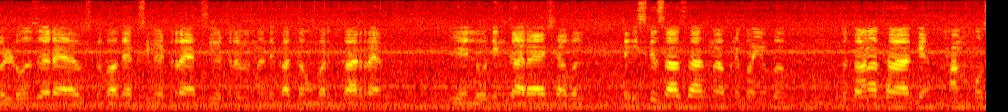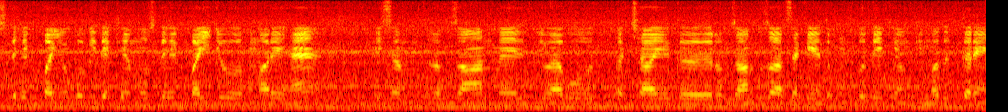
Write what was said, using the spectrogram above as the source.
बलडोज़र है, उसके बाद एक्सीवेटर है। एक्सीवेटर भी मैं दिखाता हूँ, वर्क कर रहा है। ये लोडिंग कर रहा है शावल। तो इसके साथ साथ मैं अपने भाइयों को बताना था कि हम मुस्तक भाइयों को भी देखें। मुस्तक भाई जो हमारे हैं इस रमज़ान में जो है वो अच्छा एक रमज़ान गुजार सकें तो उनको देखें, उनकी मदद करें।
